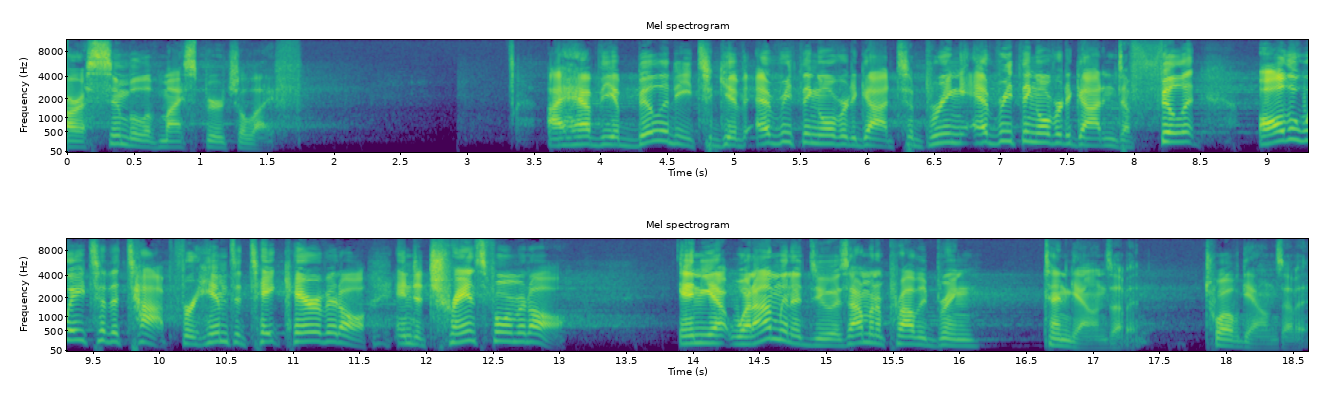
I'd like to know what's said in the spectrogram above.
are a symbol of my spiritual life. I have the ability to give everything over to God, to bring everything over to God, and to fill it all the way to the top for Him to take care of it all and to transform it all. And yet, what I'm gonna do is I'm gonna probably bring 10 gallons of it, 12 gallons of it,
